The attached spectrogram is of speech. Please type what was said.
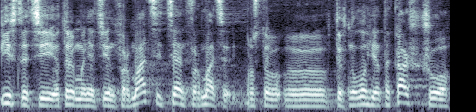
після цієї отримання цієї інформації, ця інформація просто е, технологія така, що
